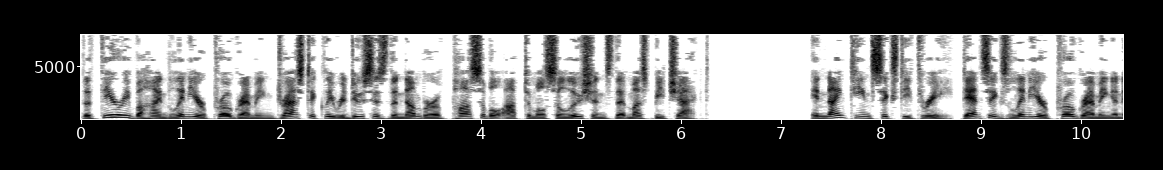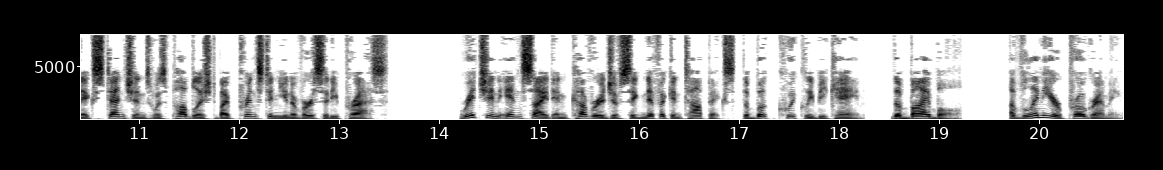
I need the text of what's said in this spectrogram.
The theory behind linear programming drastically reduces the number of possible optimal solutions that must be checked. In 1963, Dantzig's Linear Programming and Extensions was published by Princeton University Press. Rich in insight and coverage of significant topics, the book quickly became the Bible of linear programming.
